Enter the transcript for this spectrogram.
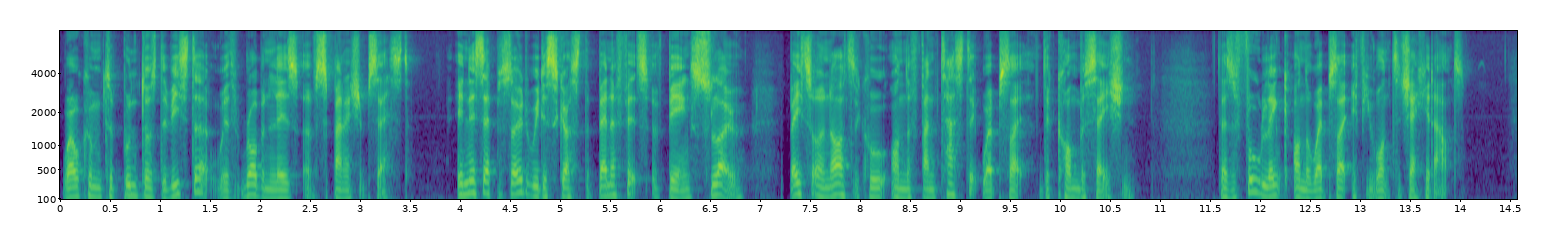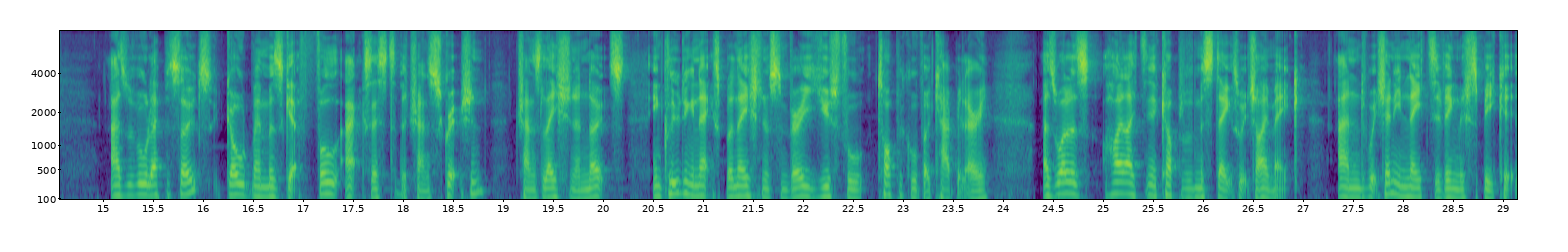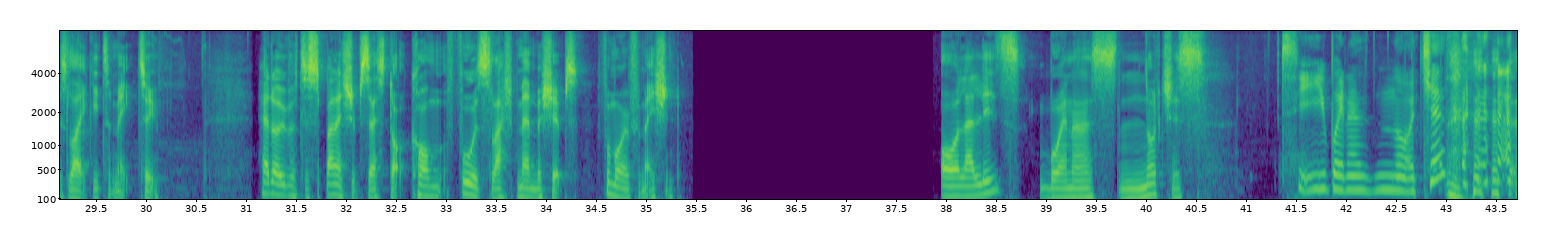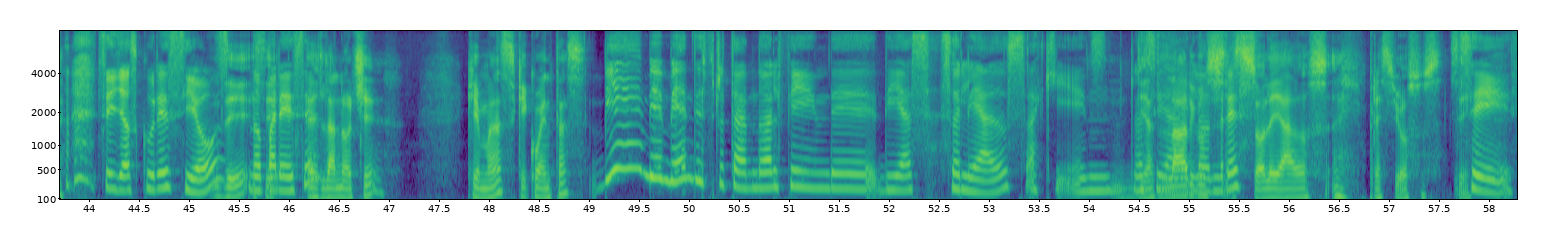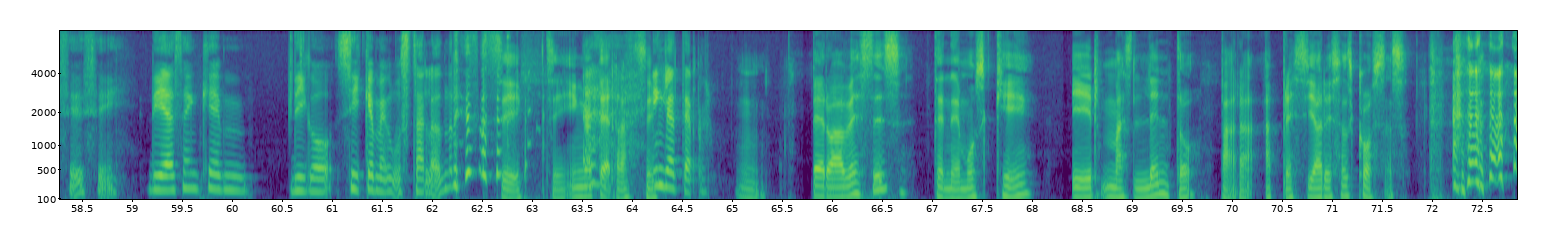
Welcome to Puntos de Vista with Rob and Liz of Spanish Obsessed. In this episode, we discuss the benefits of being slow, based on an article on the fantastic website The Conversation. There's a full link on the website if you want to check it out. As with all episodes, Gold members get full access to the transcription, translation, and notes, including an explanation of some very useful topical vocabulary, as well as highlighting a couple of mistakes which I make and which any native English speaker is likely to make too. Head over to SpanishObsessed.com forward slash memberships for more information. Hola Liz, buenas noches. Sí, buenas noches. sí, ya oscureció, Sí, ¿no sí, parece? Es la noche. ¿Qué más? ¿Qué cuentas? Bien, bien, bien, disfrutando al fin de días soleados aquí en la Días ciudad largos, de Londres. soleados, preciosos. Sí. sí, sí, sí. Días en que digo, sí que me gusta Londres. sí, sí, Inglaterra, sí. Inglaterra. Mm. Pero a veces tenemos que ir más lento para apreciar esas cosas.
